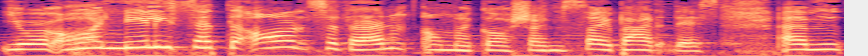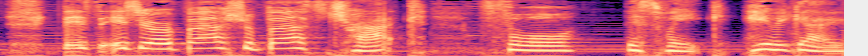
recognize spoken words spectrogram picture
your. Oh, I nearly said the answer then. Oh my gosh, I'm so bad at this. Um, this is your reverse reverse track for this week. Here we go.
